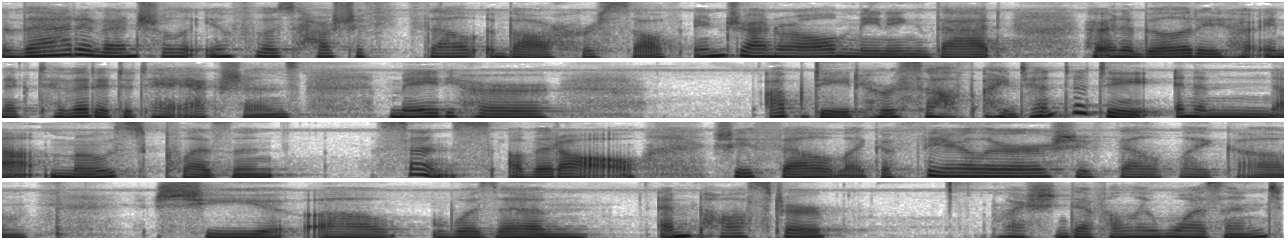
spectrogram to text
That eventually influenced how she felt about herself in general, meaning that her inability, her inactivity to take actions made her update her self identity in a not most pleasant sense of it all. She felt like a failure. She felt like um, she uh, was an imposter, where she definitely wasn't.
